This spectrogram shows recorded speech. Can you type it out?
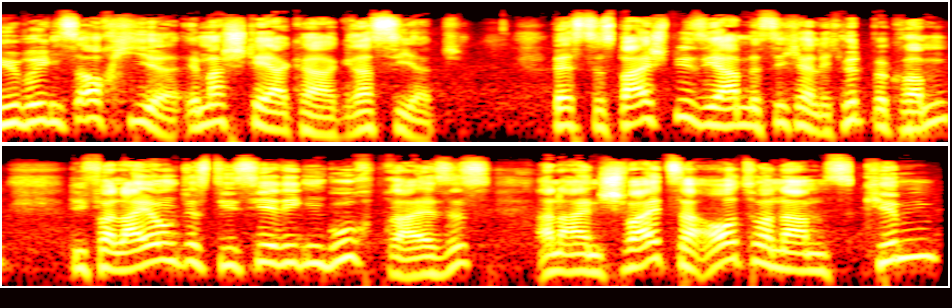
die übrigens auch hier immer stärker grassiert. Bestes Beispiel, Sie haben es sicherlich mitbekommen, die Verleihung des diesjährigen Buchpreises an einen Schweizer Autor namens Kim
